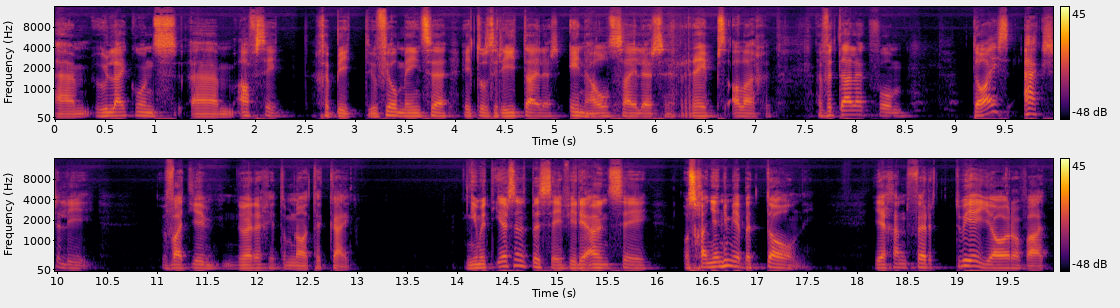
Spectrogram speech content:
Ehm um, hoe lyk ons ehm um, afset gebied? Hoeveel mense het ons retailers en wholesalers, reps, al daai goed? Dan vertel ek vir hom daai's actually wat jy nodig het om na te kyk. Jy moet eersins besef hierdie ouens sê ons gaan jou nie meer betaal nie. Jy gaan vir 2 jaar of wat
